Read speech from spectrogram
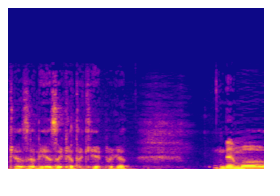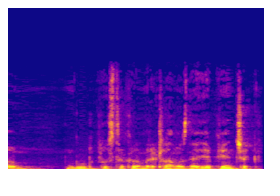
kezeli ezeket a képeket. Nem a Google Plus-t akarom reklámozni egyébként, csak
